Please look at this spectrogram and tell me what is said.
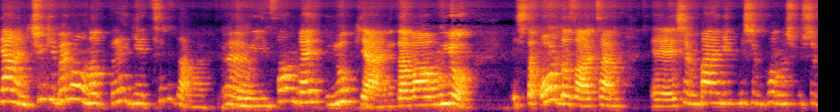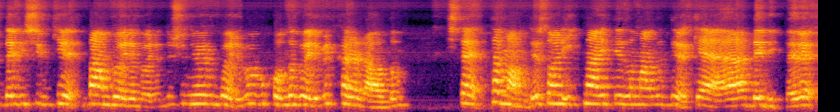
Yani çünkü ben o noktaya getirdi artık Evet. o insan ve yok yani devamı yok. İşte orada zaten e, şimdi ben gitmişim konuşmuşum demişim ki ben böyle böyle düşünüyorum böyle böyle bu konuda böyle bir karar aldım. İşte tamam diyor. Sonra ikna ettiği zaman da diyor ki "Ee, dedikleri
